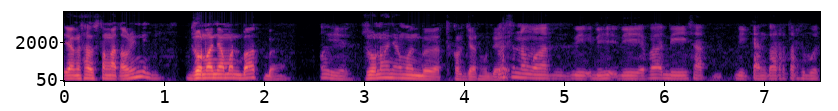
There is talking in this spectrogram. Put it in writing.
yang satu setengah tahun ini zona nyaman banget bang oh iya. Zona nyaman banget kerjaan lo udah seneng banget di, di, di apa di saat di kantor tersebut?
